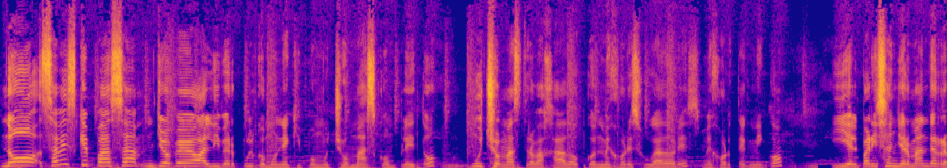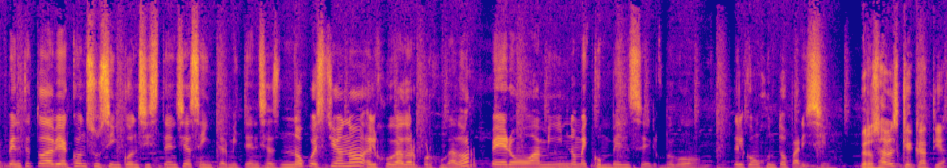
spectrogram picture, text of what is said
No, ¿sabes qué pasa? Yo veo a Liverpool como un equipo mucho más completo, mucho más trabajado, con mejores jugadores, mejor técnico. Y el Paris Saint-Germain de repente todavía con sus inconsistencias e intermitencias. No cuestiono el jugador por jugador, pero a mí no me convence el juego del conjunto parisino. Pero ¿sabes qué, Katia?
